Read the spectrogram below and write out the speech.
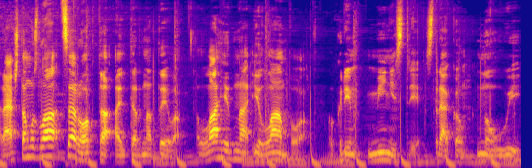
Решта музла це рок та альтернатива, лагідна і лампова, окрім міністрі з треком No We.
